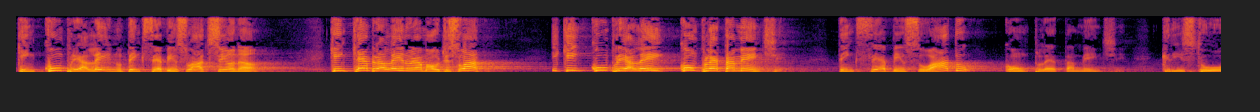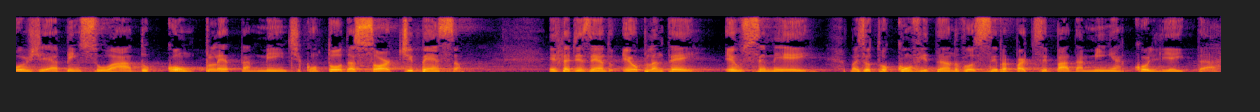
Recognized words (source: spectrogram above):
Quem cumpre a lei não tem que ser abençoado, sim ou não? Quem quebra a lei não é amaldiçoado? E quem cumpre a lei completamente tem que ser abençoado completamente. Cristo hoje é abençoado completamente com toda sorte de bênção. Ele está dizendo: Eu plantei, eu semeei, mas eu estou convidando você para participar da minha colheita.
